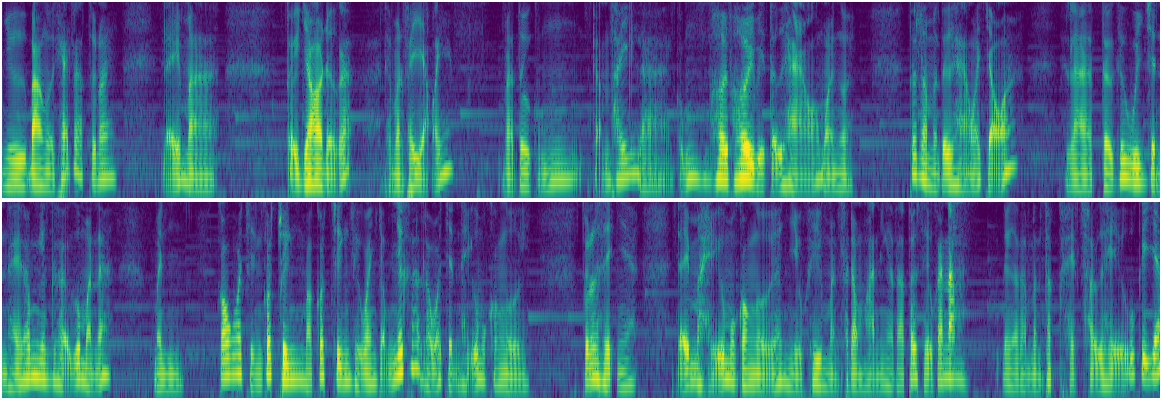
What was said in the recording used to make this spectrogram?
như bao người khác đó tôi nói để mà tự do được á thì mình phải giỏi. Và tôi cũng cảm thấy là cũng hơi hơi bị tự hào á mọi người. Tức là mình tự hào ở chỗ là từ cái quy trình hệ thống nhân sự của mình á mình có quá trình coaching mà coaching thì quan trọng nhất là quá trình hiểu một con người. Tôi nói thiệt nha, để mà hiểu một con người nhiều khi mình phải đồng hành với người ta tối thiểu cả năm để người ta mình thật sự hiểu cái giá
